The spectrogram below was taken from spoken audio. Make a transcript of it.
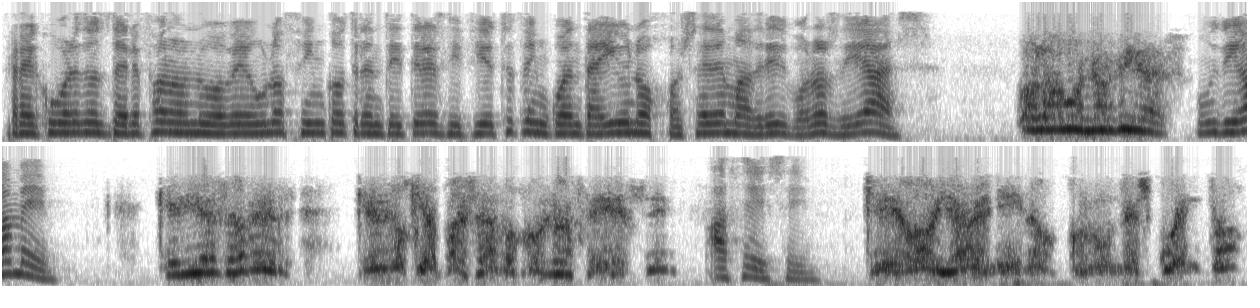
Recuerdo el teléfono 915331851, José de Madrid. Buenos días. Hola, buenos días. Uy, dígame. Quería saber qué es lo que ha pasado con ACS. ACS. Que hoy ha venido con un descuento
